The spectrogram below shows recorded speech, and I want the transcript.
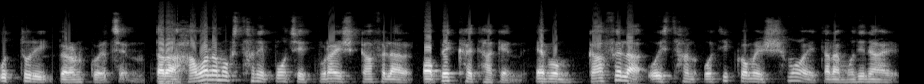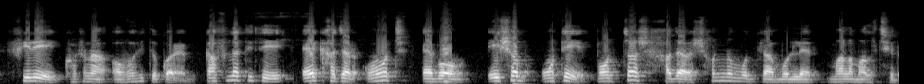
উত্তরে প্রেরণ করেছেন। তারা হাওয়া নামক স্থানে পৌঁছে কোরাইশ কাফেলার অপেক্ষায় থাকেন এবং কাফেলা ওই স্থান অতিক্রমের সময় তারা মদিনায় ফিরে ঘটনা অবহিত করেন। কাফেলাটিতে এক হাজার ওঁট এবং এইসব ওঁটে পঞ্চাশ হাজার স্বর্ণ মুদ্রা মূল্যের মালামাল ছিল।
